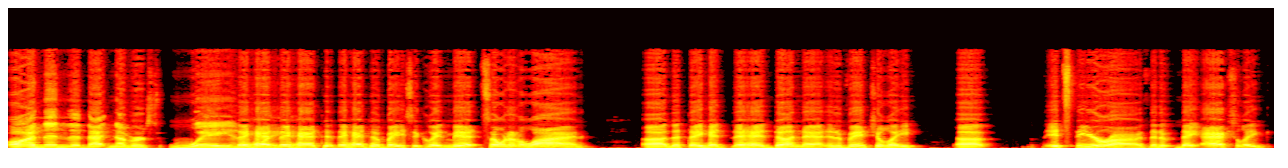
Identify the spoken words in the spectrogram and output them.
Oh, and then the, that number's way they had they had to they had to basically admit someone on the line uh, that they had they had done that, and eventually uh, it's theorized that they actually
